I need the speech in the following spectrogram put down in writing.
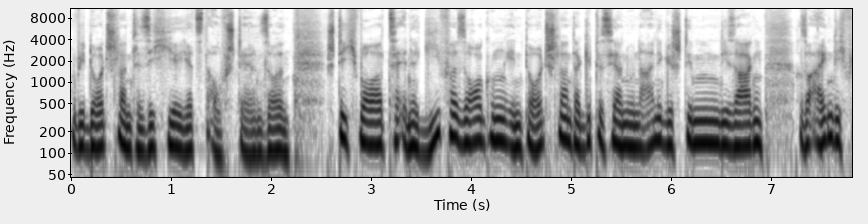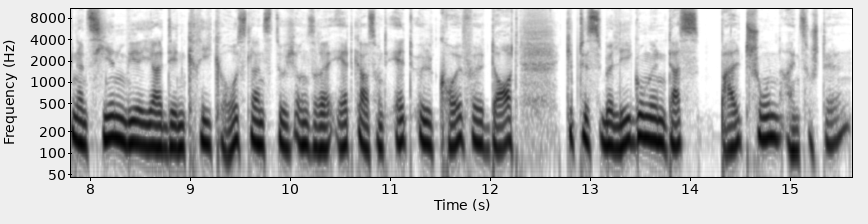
und wie Deutschland sich hier jetzt aufstellen soll. Stichwort Energieversorgung in Deutschland. Da gibt es ja nun einige Stimmen, die sagen, also eigentlich finanzieren wir ja den Krieg Russlands durch unsere Erdgas- und Erdölkäufe dort. Gibt es Überlegungen, das bald schon einzustellen?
